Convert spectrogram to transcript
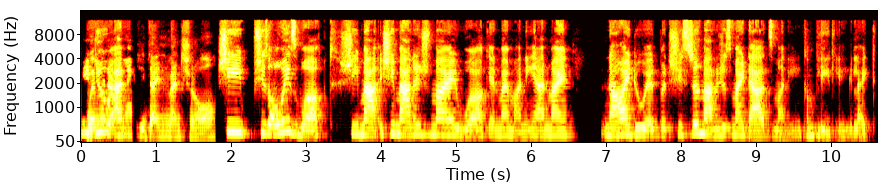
they women do. are multidimensional. She she's always worked. She ma- she managed my work and my money and my now I do it, but she still manages my dad's money completely. Like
